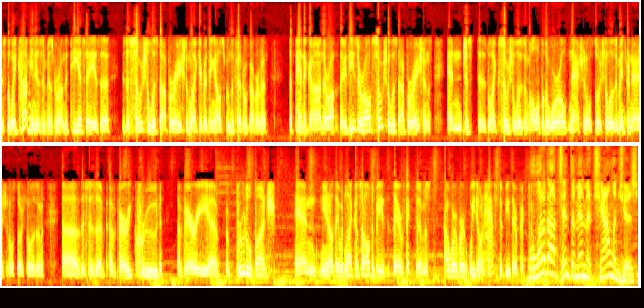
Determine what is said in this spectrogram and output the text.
It's the way communism is run. The TSA is a is a socialist operation, like everything else from the federal government. The Pentagon, they're all, they're, these are all socialist operations, and just as like socialism all over the world, national socialism, international socialism. Uh, this is a, a very crude, a very uh, a brutal bunch and you know they would like us all to be their victims. However, we don't have to be their victims. Well, what about Tenth Amendment challenges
